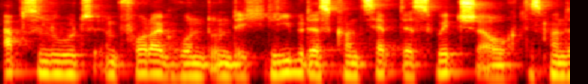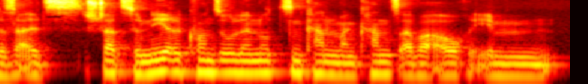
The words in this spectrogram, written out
absolut im Vordergrund und ich liebe das Konzept der Switch auch, dass man das als stationäre Konsole nutzen kann. Man kann es aber auch eben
